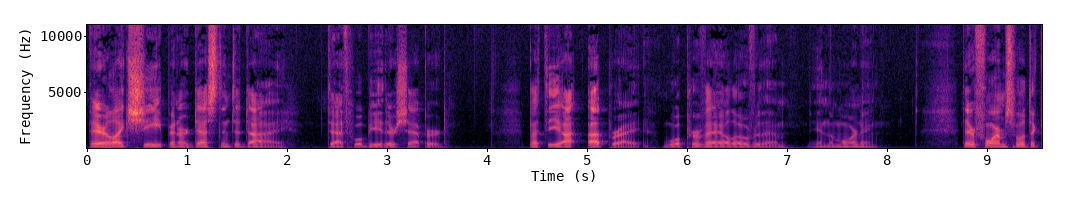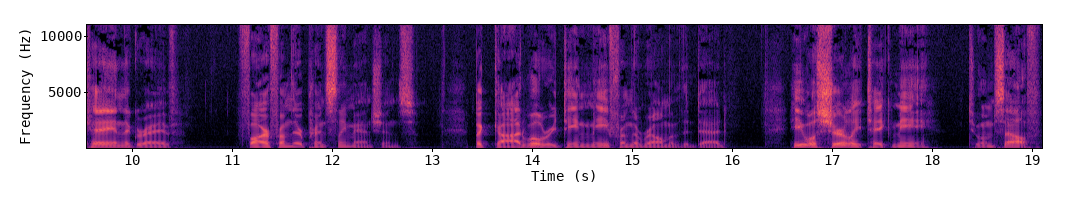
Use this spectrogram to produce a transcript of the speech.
They are like sheep and are destined to die. Death will be their shepherd. But the upright will prevail over them in the morning. Their forms will decay in the grave, far from their princely mansions. But God will redeem me from the realm of the dead. He will surely take me to himself.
